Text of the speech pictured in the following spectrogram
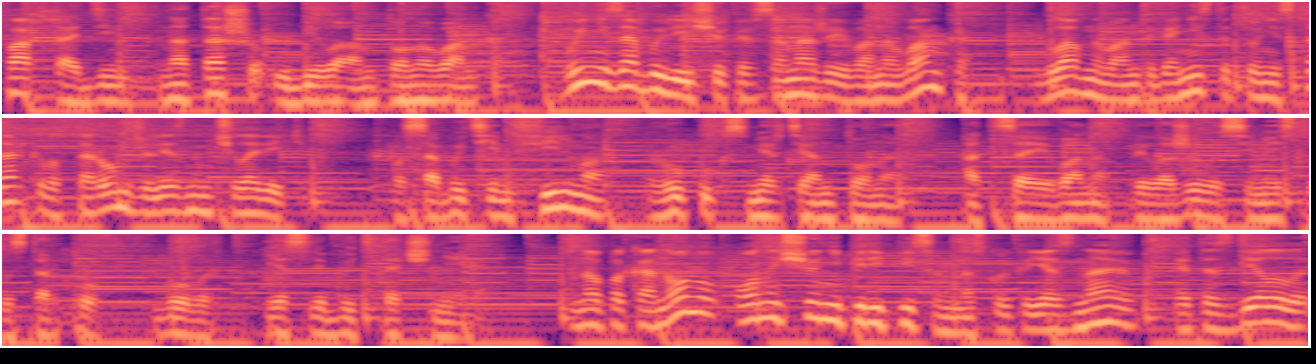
Факт 1. Наташа убила Антона Ванка. Вы не забыли еще персонажа Ивана Ванка, главного антагониста Тони Старка во втором Железном Человеке. По событиям фильма, руку к смерти Антона, отца Ивана, приложило семейство Старков, Говард, если быть точнее. Но по канону он еще не переписан, насколько я знаю, это сделала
